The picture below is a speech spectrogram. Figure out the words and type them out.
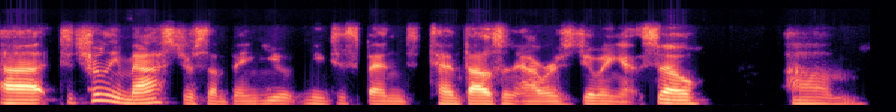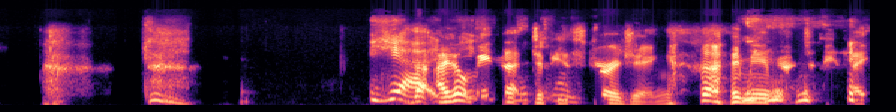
Uh to truly master something you need to spend 10,000 hours doing it. So um yeah i don't mean that to be discouraging. I mean like,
